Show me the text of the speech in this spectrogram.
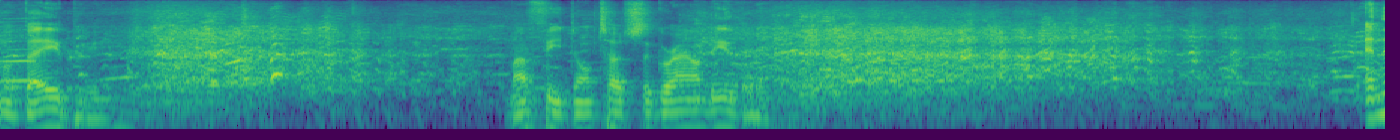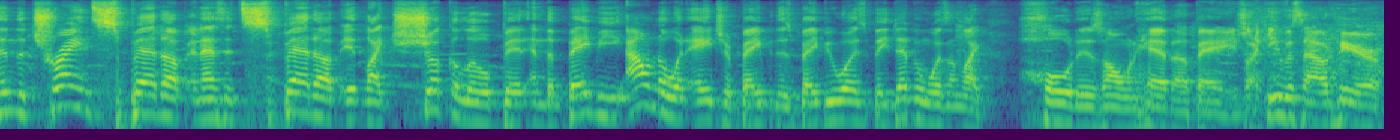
I'm a baby. My feet don't touch the ground either. And then the train sped up, and as it sped up, it like shook a little bit, and the baby, I don't know what age of baby this baby was, but he definitely wasn't like hold his own head up age. Like he was out here.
